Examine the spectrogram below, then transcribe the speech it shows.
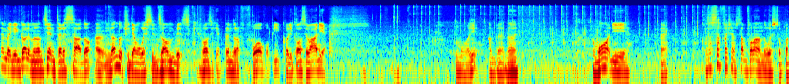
Sembra che il golem non sia interessato. Eh, intanto uccidiamo questi zombie schifosi che prendono a fuoco, piccoli, cose varie. Muori. Vabbè, dai. Ma muori. Ecco. Cosa sta facendo? Sta volando questo qua.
